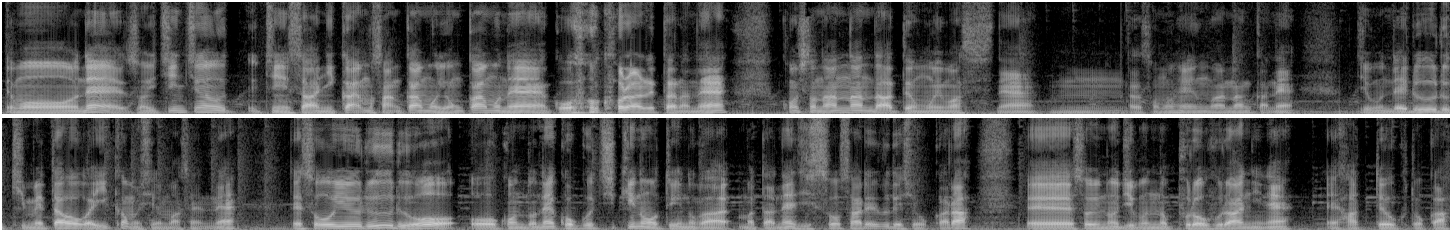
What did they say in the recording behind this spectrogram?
でもね、その1日のうちにさ、2回も3回も4回もね、こう 来られたらね、この人何なんだって思いますしね。うん、だからその辺はなんかね、自分でルール決めた方がいいかもしれませんね。で、そういうルールを今度ね、告知機能というのがまたね、実装されるでしょうから、えー、そういうのを自分のプロフランにね、え貼っておくとか、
